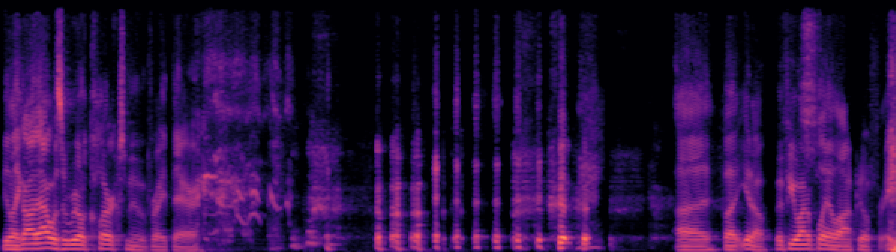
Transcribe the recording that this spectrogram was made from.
be like, oh, that was a real Clerks move right there. uh, but you know, if you want to play along, feel free.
